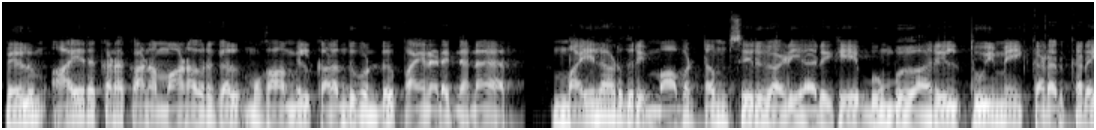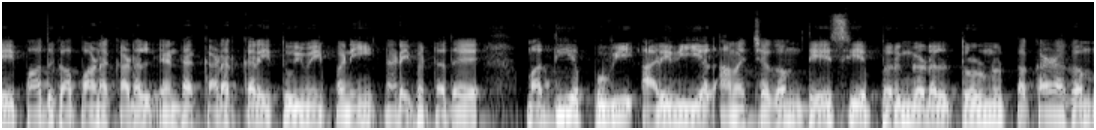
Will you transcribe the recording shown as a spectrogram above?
மேலும் ஆயிரக்கணக்கான மாணவர்கள் முகாமில் கலந்து கொண்டு பயனடைந்தனர். மயிலாடுதுறை மாவட்டம் சீர்காழி அருகே பூம்புகாரில் தூய்மை கடற்கரை பாதுகாப்பான கடல் என்ற கடற்கரை தூய்மை பணி நடைபெற்றது. மத்திய புவி அறிவியல் அமைச்சகம் தேசிய பெருங்கடல் தொழில்நுட்ப கழகம்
